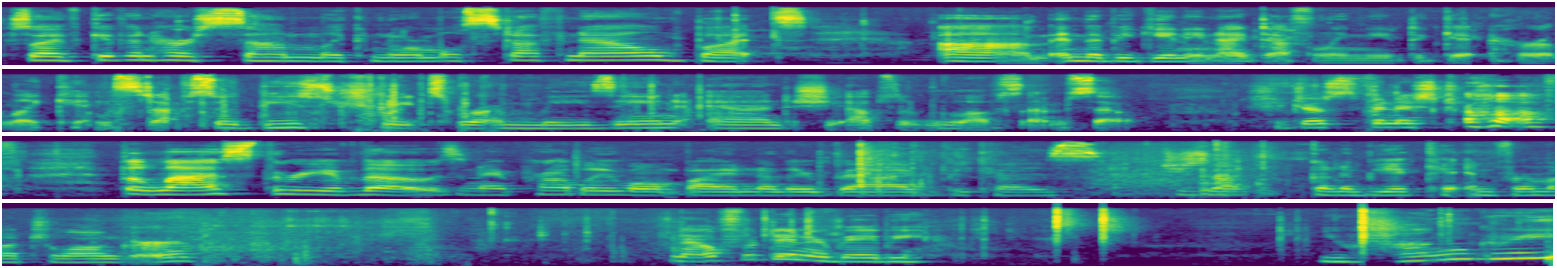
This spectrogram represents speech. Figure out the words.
so I've given her some like normal stuff now but um, in the beginning I definitely need to get her like kitten stuff. So these treats were amazing and she absolutely loves them. So she just finished off the last three of those and I probably won't buy another bag because she's not going to be a kitten for much longer. Now for dinner, baby. You hungry?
